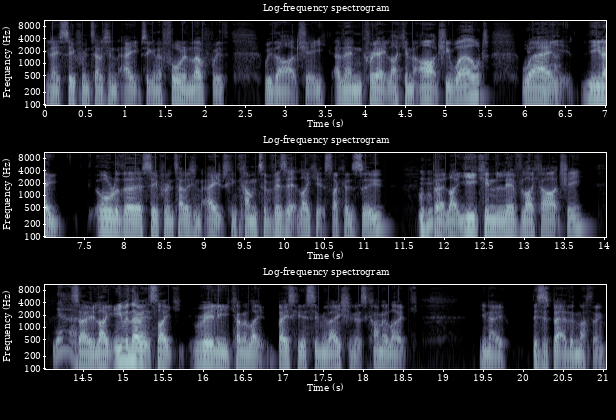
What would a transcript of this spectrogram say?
you know, super intelligent apes are gonna fall in love with with Archie and then create like an Archie world where Yeah. you know all of the super intelligent apes can come to visit like it's like a zoo. Mhm. But like you can live like Archie. yeah, So like even though it's like really kind of like basically a simulation, it's kind of like you know, this is better than nothing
